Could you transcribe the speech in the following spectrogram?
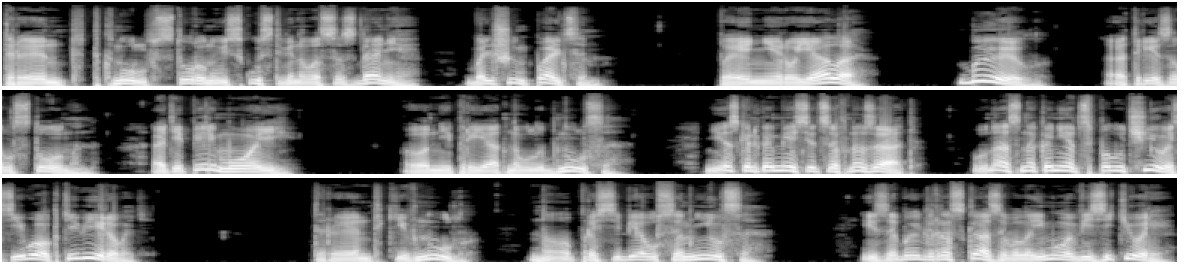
Трент ткнул в сторону искусственного создания большим пальцем. «Пенни Рояла?» «Был», — отрезал Столман а теперь мой. Он неприятно улыбнулся. Несколько месяцев назад у нас наконец получилось его активировать. Трент кивнул. но про себя усомнился. Изабель рассказывала ему о визитере,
